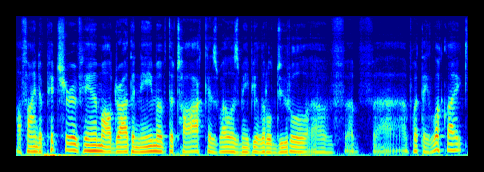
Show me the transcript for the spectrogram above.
I'll find a picture of him. I'll draw the name of the talk as well as maybe a little doodle of, of, uh, of what they look like.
